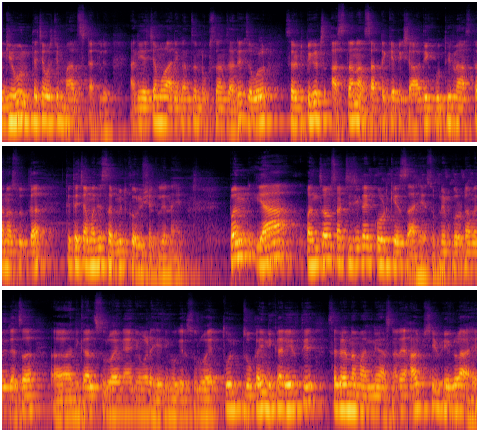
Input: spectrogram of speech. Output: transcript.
घेऊन त्याच्यावरचे मार्क्स टाकले आणि याच्यामुळं अनेकांचं नुकसान झाले जवळ सर्टिफिकेट्स असताना सात टक्क्यापेक्षा अधिक उत्तीर्ण असताना सुद्धा ते त्याच्यामध्ये सबमिट करू शकले नाही. पण या पंचावन्न साठची जी काही कोर्ट केस आहे सुप्रीम कोर्टामध्ये त्याचा निकाल सुरू आहे न्याय निवड हेरिंग वगैरे सुरू आहे तो जो काही निकाल येईल ते सगळ्यांना मान्य असणार आहे. हा विषय वेगळा आहे.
